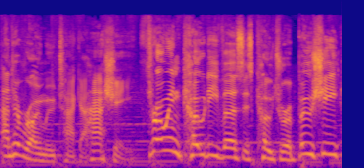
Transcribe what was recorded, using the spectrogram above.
and Hiromu Takahashi. Throw in Cody versus Kota Ibushi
